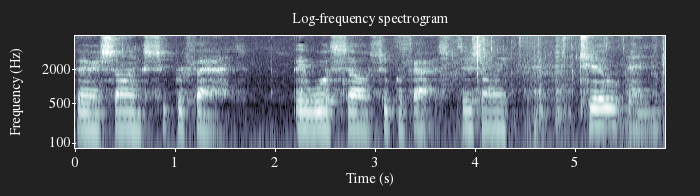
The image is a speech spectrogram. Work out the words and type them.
They're selling super fast. They will sell super fast. There's only two, and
